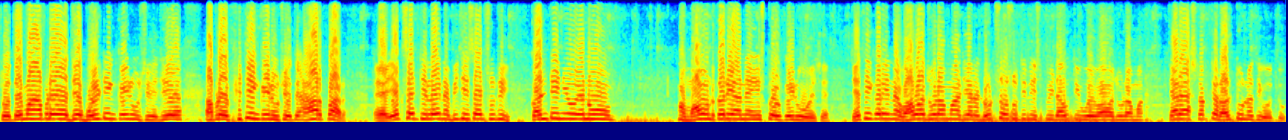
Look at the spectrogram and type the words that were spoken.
તો તેમાં આપણે જે બોલ્ટિંગ કર્યું છે, જે આપણે ફિટિંગ કર્યું છે, તે આર પાર. એક સાઈડથી લઈને બીજી સાઈડ સુધી કન્ટિન્યુ એનું માઉન્ટ કરી અને ઇન્સ્ટોલ કર્યું હોય છે. જેથી કરીને વાવાઝોડામાં જ્યારે દોઢસો સુધીની સ્પીડ આવતી હોય વાવાઝોડામાં, ત્યારે આ સ્ટ્રક્ચર હલતું નથી હોતું.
